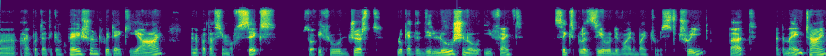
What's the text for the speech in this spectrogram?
uh, hypothetical patient with AKI and a potassium of six, so if you would just look at the dilutional effect, six plus zero divided by two is three, but at the main time,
